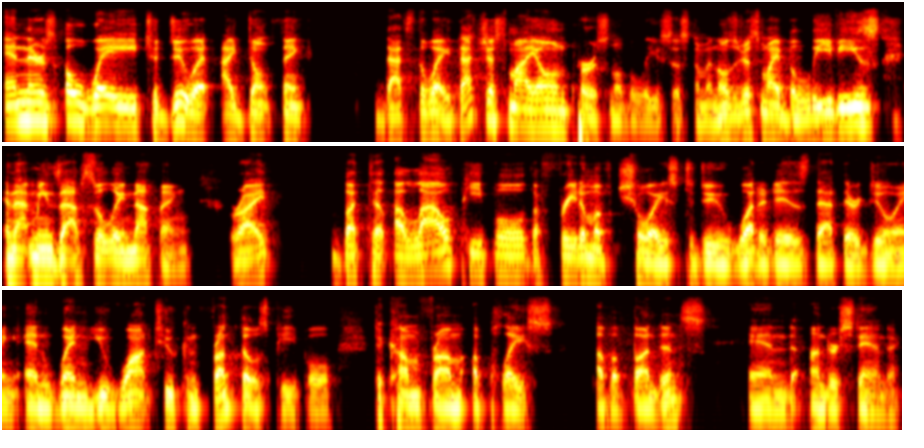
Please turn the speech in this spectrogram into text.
And there's a way to do it. I don't think that's the way. That's just my own personal belief system. And those are just my believies. And that means absolutely nothing, right? but to allow people the freedom of choice to do what it is that they're doing. And when you want to confront those people, to come from a place of abundance and understanding.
